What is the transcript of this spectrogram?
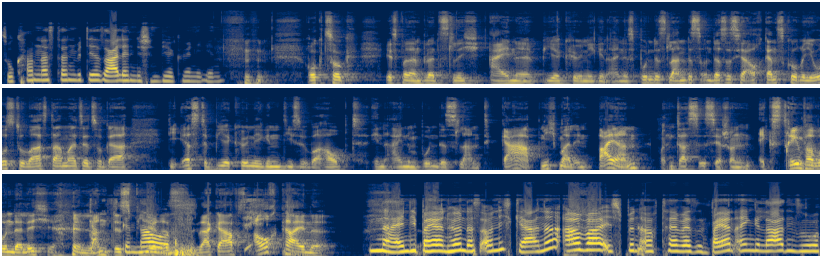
So kam das dann mit der saarländischen Bierkönigin. Ruckzuck ist man dann plötzlich eine Bierkönigin eines Bundeslandes. Und das ist ja auch ganz kurios. Du warst damals jetzt sogar die erste Bierkönigin, die es überhaupt in einem Bundesland gab. Nicht mal in Bayern. Und das ist ja schon extrem verwunderlich. Land des genau. Bieres. Da gab es auch keine. Nein, die Bayern hören das auch nicht gerne, aber ich bin auch teilweise in Bayern eingeladen. So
